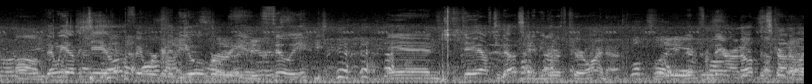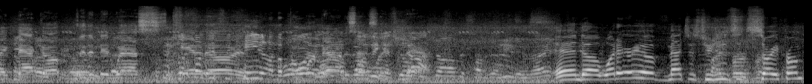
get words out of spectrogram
Um, then we have a day off and we're going to be over in Philly. And the day after that's going to be North Carolina. And from there on up, it's kind of like back up through the Midwest, Canada, and homeward bound essentially from there. And uh, what area of Massachusetts are you from?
